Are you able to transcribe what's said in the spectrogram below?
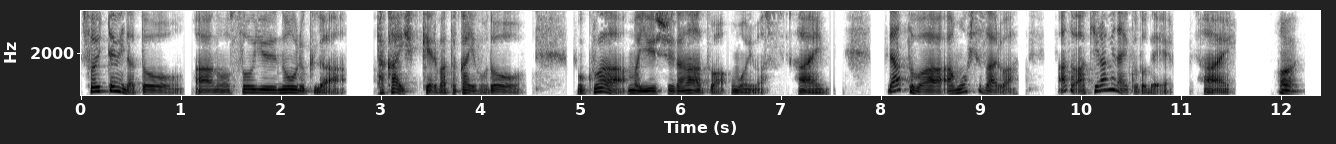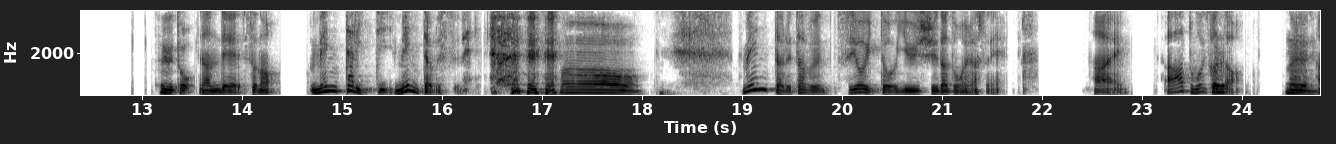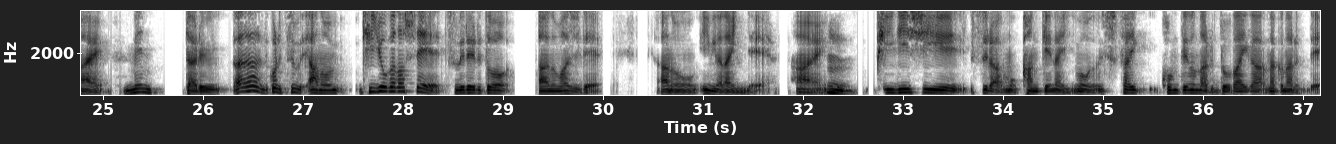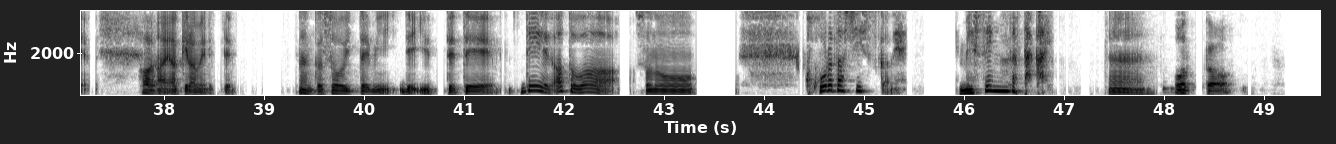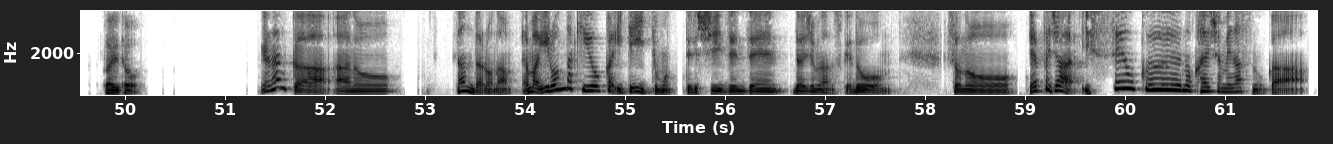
そういった意味だと、あの、そういう能力が高いければ高いほど、僕は、まあ、優秀だなとは思います。はい。で、あとは、あ、もう一つあるわ。あと、諦めないことで、はい。はい。というと？なんで、その、メンタリティ、メンタルっすね。メンタル多分強いと優秀だと思いますね。はい。あ、あともう一個あった。ねはい。メンタル、あ、これつぶ、あの、企業家として潰れると、あの、マジで、あの、意味がないんで、はい。うん。PDCA すらもう関係ない、もう最根底のなる土台がなくなるんで、はい。はい、諦めるって。なんかそういった意味で言ってて、で、あとは、その、志っすかね。目線が高い。うん。おっと。というと？いや、なんか、あの、なんだろうな。まあ、いろんな起業家いていいと思ってるし、全然大丈夫なんですけど、その、やっぱりじゃあ、1000億の会社目指すのか、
